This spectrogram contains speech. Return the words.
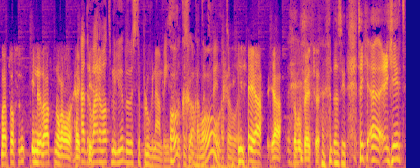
Maar het was inderdaad nogal hectisch. Ah, er waren wat milieubewuste ploegen aanwezig. Ook? Dat is ook altijd Wow. fijn dat te horen. Ja, ja, toch een beetje. Dat is goed. Zeg, eh, Geert,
